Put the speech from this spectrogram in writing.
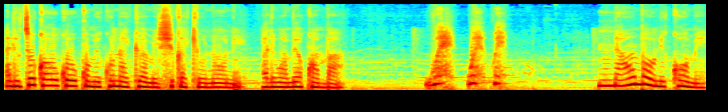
Alitoka huko huko mikono akiwa ameshika kiunoni. Alimwambia kwamba we we we naomba unikome.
